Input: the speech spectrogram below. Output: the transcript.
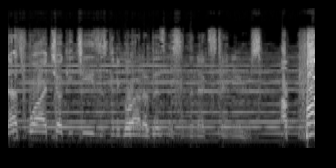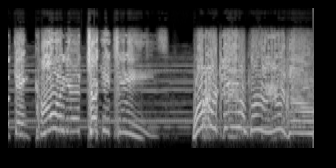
That's why Chuck E. Cheese is gonna go out of business in the next 10 years. I'm fucking calling it Chuck E. Cheese! One, two, three, go!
